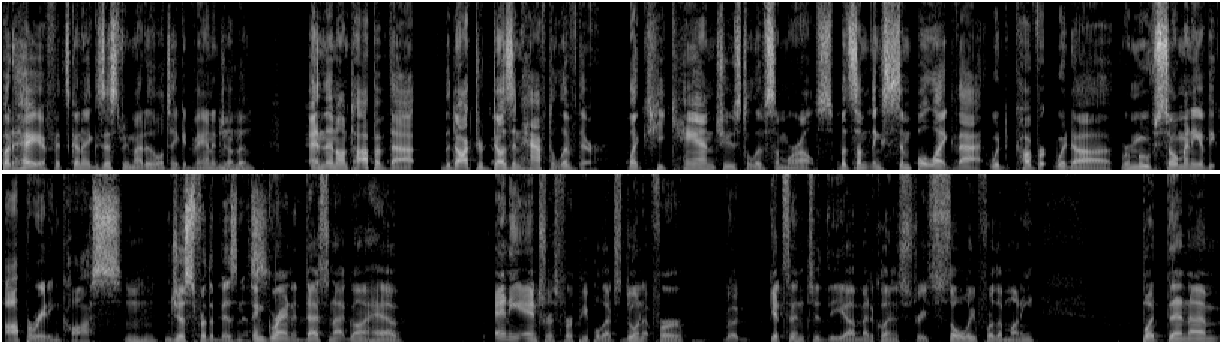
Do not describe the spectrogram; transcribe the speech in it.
but hey, if it's going to exist, we might as well take advantage of it. And then on top of that, the doctor doesn't have to live there. Like he can choose to live somewhere else. But something simple like that would cover would uh, remove so many of the operating costs just for the business. And granted, that's not going to have any interest for people that's doing it for uh, gets into the uh, medical industry solely for the money. But then I'm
